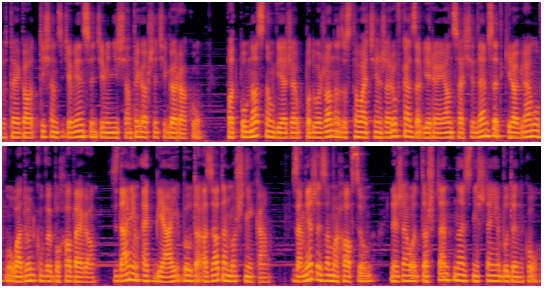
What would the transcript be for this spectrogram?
lutego 1993 roku. Pod północną wieżę podłożona została ciężarówka zawierająca 700 kg ładunku wybuchowego. Zdaniem FBI był to azotan mocznika. W zamierze zamachowców leżało doszczętne zniszczenie budynku,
